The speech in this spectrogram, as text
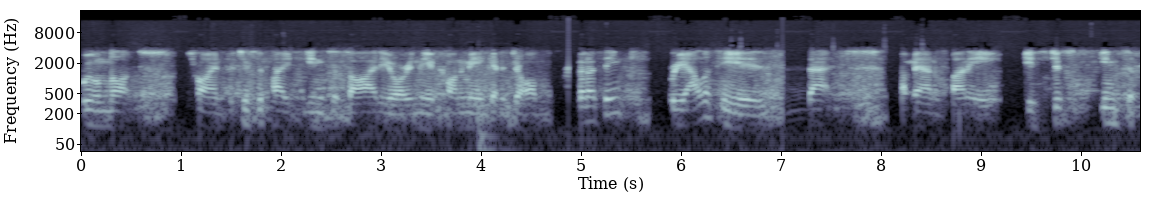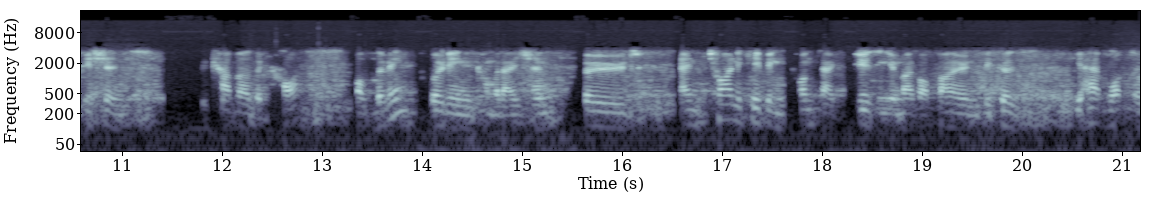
will not try and participate in society or in the economy and get a job. But I think reality is that amount of money is just insufficient to cover the costs of living, including accommodation, food, and trying to keep in contact using your mobile phone because you have lots of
